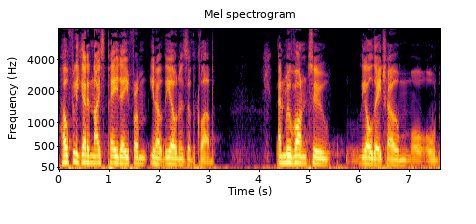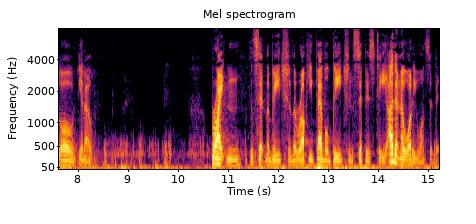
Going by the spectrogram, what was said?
hopefully get a nice payday from you know the owners of the club, and move on to the old age home or, or, or you know, Brighton, can sit on the beach the rocky pebble beach and sip his tea. I don't know what he wants to do.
